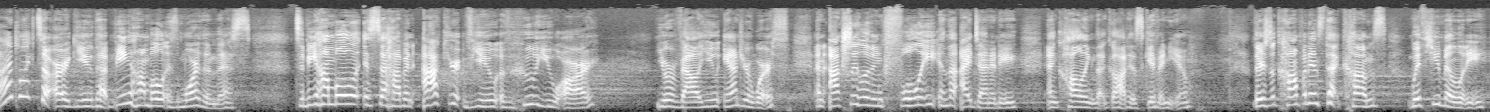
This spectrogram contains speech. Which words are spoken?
I'd like to argue that being humble is more than this. To be humble is to have an accurate view of who you are your value and your worth, and actually living fully in the identity and calling that God has given you. There's a confidence that comes with humility,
